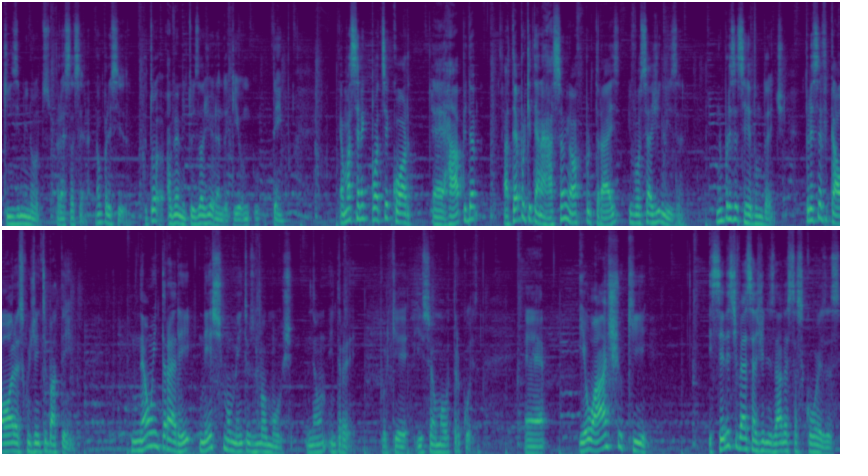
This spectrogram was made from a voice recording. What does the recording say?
15 minutos para essa cena. Não precisa. Eu tô, obviamente, tô exagerando aqui o, o tempo. É uma cena que pode ser cor, é, rápida, até porque tem a narração em off por trás e você agiliza. Não precisa ser redundante. Precisa ficar horas com gente batendo. Não entrarei neste momento de slow motion. Não entrarei. Porque isso é uma outra coisa. É, eu acho que se eles tivessem agilizado essas coisas,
